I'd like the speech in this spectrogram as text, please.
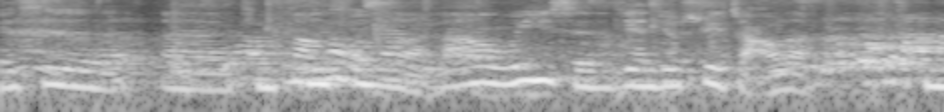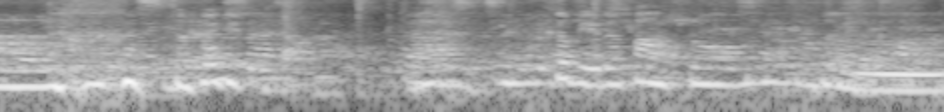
觉是？呃挺放松的，然后无意识之间就睡着了，嗯，所以呃特别的放松，嗯，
